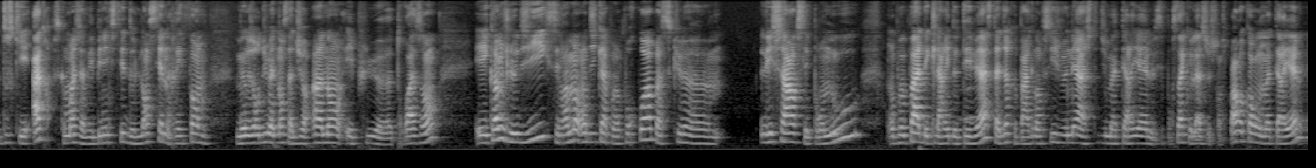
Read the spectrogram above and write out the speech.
de tout ce qui est acre. Parce que moi, j'avais bénéficié de l'ancienne réforme. Mais aujourd'hui, maintenant, ça dure un an et plus euh, trois ans. Et comme je le dis, c'est vraiment handicapant. Pourquoi? Parce que euh, les charges, c'est pour nous. On ne peut pas déclarer de TVA. C'est-à-dire que, par exemple, si je venais acheter du matériel, c'est pour ça que là, je ne change pas encore mon matériel.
